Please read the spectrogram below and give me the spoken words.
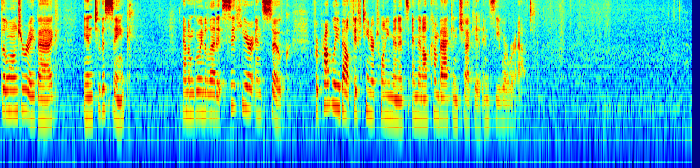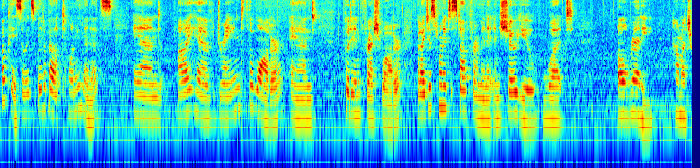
the lingerie bag into the sink and I'm going to let it sit here and soak for probably about 15 or 20 minutes and then I'll come back and check it and see where we're at. Okay, so it's been about 20 minutes and I have drained the water and put in fresh water. But I just wanted to stop for a minute and show you what already, how much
